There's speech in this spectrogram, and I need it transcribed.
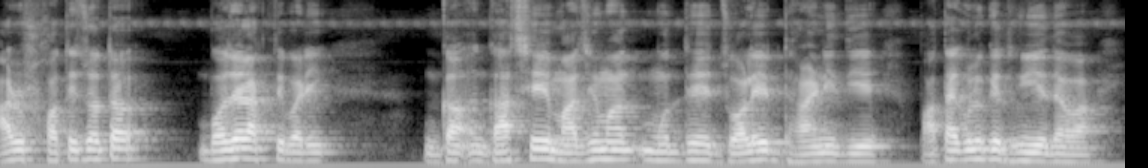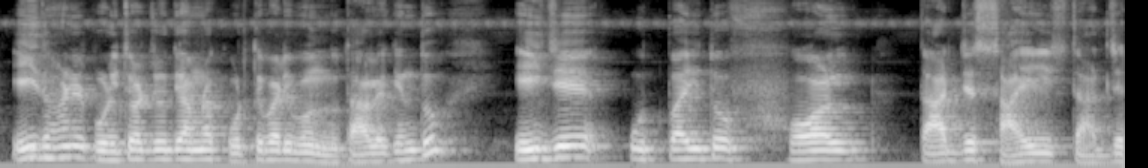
আরও সতেজতা বজায় রাখতে পারি গাছে মাঝে মধ্যে জলের ধারণি দিয়ে পাতাগুলোকে ধুইয়ে দেওয়া, এই ধরনের পরিচর্যা যদি আমরা করতে পারি বন্ধু, তাহলে কিন্তু এই যে উৎপাদিত ফল তার যে সাইজ তার যে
